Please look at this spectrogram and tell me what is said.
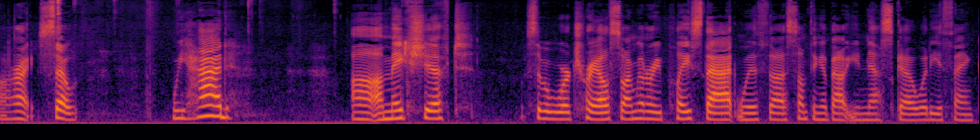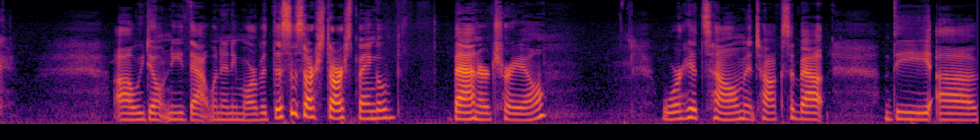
All right, so we had uh, a makeshift Civil War trail, so I'm going to replace that with uh, something about UNESCO. What do you think? Uh, we don't need that one anymore, but this is our Star Spangled Banner Trail. War hits home. It talks about the uh,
